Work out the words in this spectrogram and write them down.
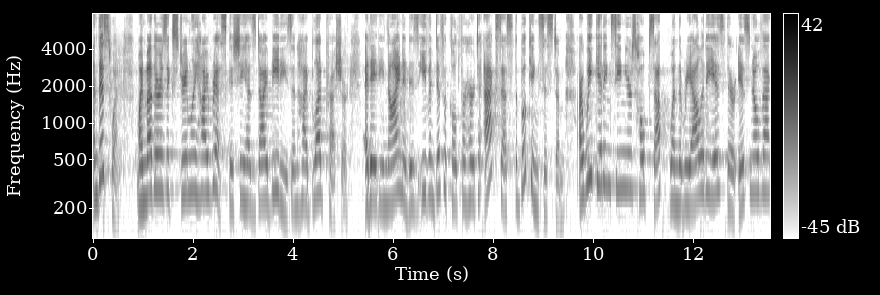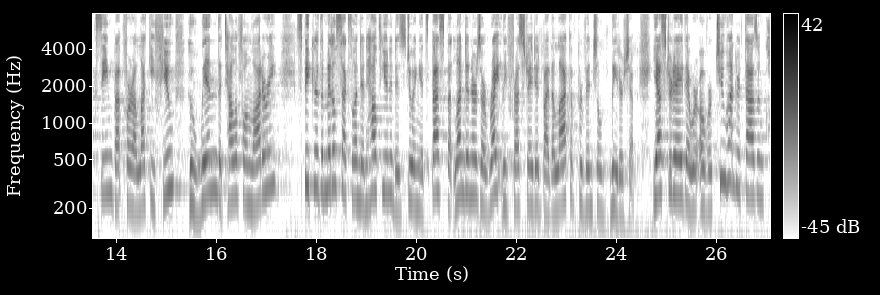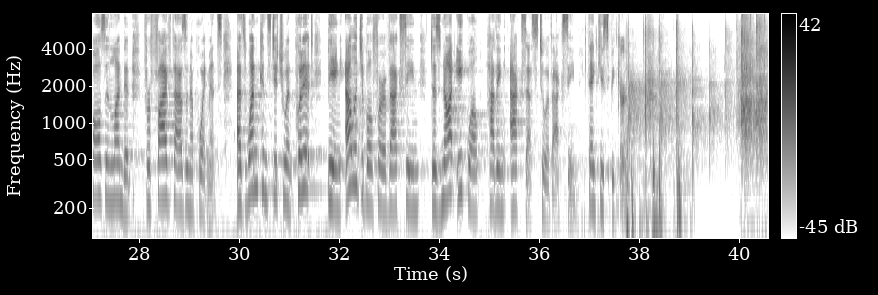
And this one, my mother is extremely high risk as she has diabetes and high blood pressure. At 89, it is even difficult for her to access the booking system. Are we getting seniors' hopes up when the reality is there is no vaccine but for a lucky few who win the telephone lottery? Speaker, the Middlesex London Health Unit is doing its best, but Londoners are rightly frustrated by the lack of provincial leadership. Yesterday, there were over 200,000 calls in London for 5,000 appointments. As one constituent put it, being eligible for a vaccine does not equal having access to a vaccine. Thank you, Speaker.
